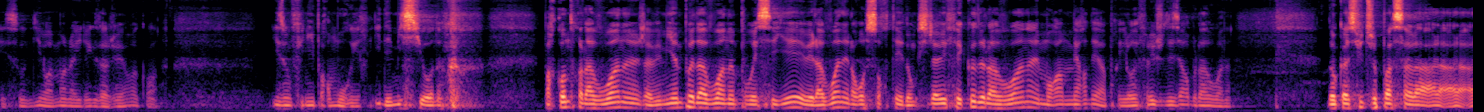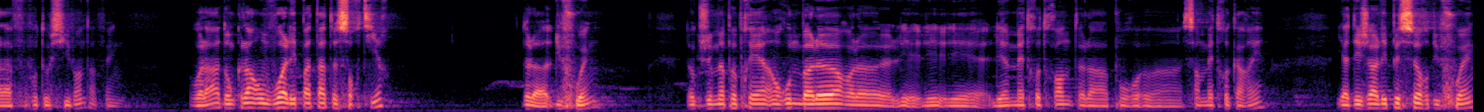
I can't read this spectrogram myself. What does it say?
ils se sont dit vraiment là il exagère. Ils ont fini par mourir, ils démissionnent. Quoi. Par contre, l'avoine, j'avais mis un peu d'avoine pour essayer, et l'avoine, elle ressortait. Donc, si j'avais fait que de l'avoine, elle m'aurait emmerdé après. Il aurait fallu que je désherbe l'avoine. Donc, ensuite, je passe à la, photo suivante. Voilà. Donc là, on voit les patates sortir du foin. Donc, je mets à peu près un round baller, les, les, les, les 1m30 là, pour euh, 100 mètres carrés. Il y a déjà l'épaisseur du foin,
